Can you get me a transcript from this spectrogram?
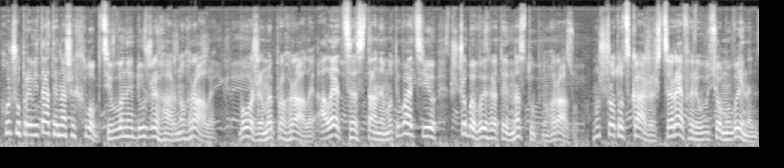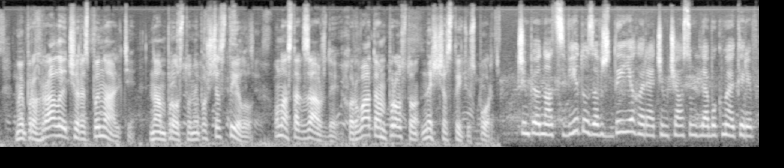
Хочу привітати наших хлопців. Вони дуже гарно грали. Боже, ми програли, але це стане мотивацією, щоб виграти наступного разу. Ну що тут скажеш? Це рефери в усьому винен. Ми програли через пенальті. Нам просто не пощастило. У нас так завжди. Хорватам просто не щастить у спорті. Чемпіонат світу завжди є гарячим часом для букмекерів.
